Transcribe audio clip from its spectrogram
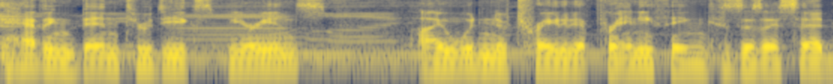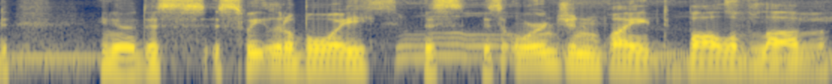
having been through the experience, I wouldn't have traded it for anything because, as I said, you know, this sweet little boy, this this orange and white ball of love,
